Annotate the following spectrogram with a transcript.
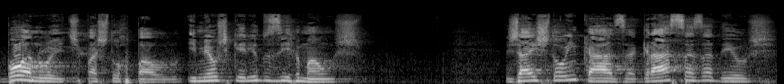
Boa noite, Pastor Paulo e meus queridos irmãos. Já estou em casa, graças a Deus.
